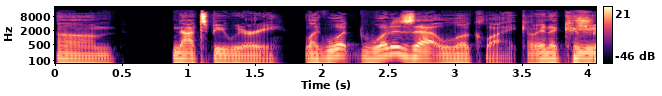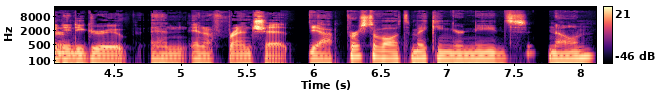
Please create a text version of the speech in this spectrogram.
um, not to be weary? Like, what what does that look like in a community group and in a friendship? Yeah. First of all, it's making your needs known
